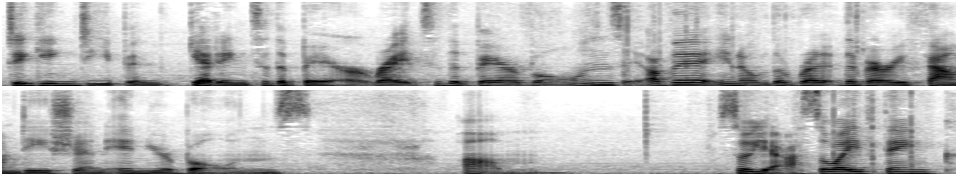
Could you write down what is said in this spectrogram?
digging deep and getting to the bare, right? To the bare bones of it, you know, the the very foundation in your bones. Um, so yeah, so I think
